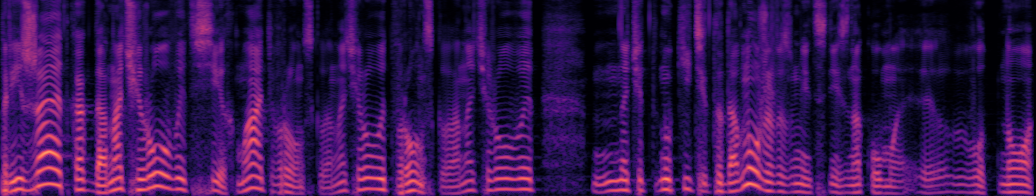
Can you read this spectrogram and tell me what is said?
приезжает, когда она очаровывает всех. Мать Вронского, она очаровывает Вронского, она очаровывает Значит, ну, Кити-то давно уже, разумеется, с ней знакома, э, вот, но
